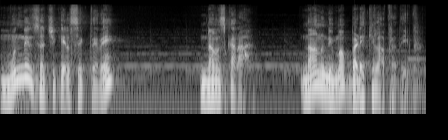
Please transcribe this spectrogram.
ಮುಂದಿನ ಸಂಚಿಕೆಯಲ್ಲಿ ಸಿಗ್ತೇನೆ. ನಮಸ್ಕಾರ. ನಾನು ನಿಮ್ಮ ಬಡಕಿಲಾ ಪ್ರದೀಪ್.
